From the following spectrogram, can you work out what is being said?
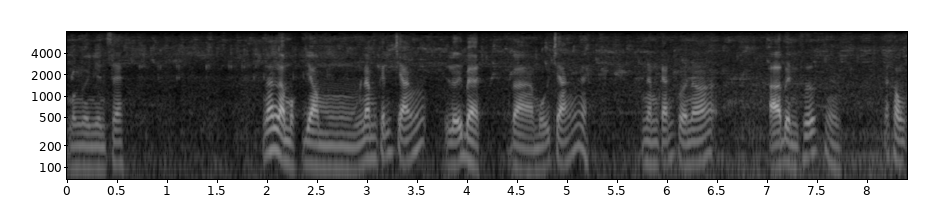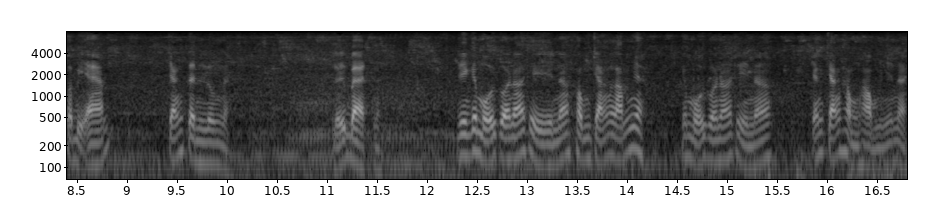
Mọi người nhìn xem. Nó là một dòng năm cánh trắng lưỡi bệt và mũi trắng này. Năm cánh của nó ở Bình Phước này, nó không có bị ám. Trắng tinh luôn nè. Lưỡi bệt nè. Riêng cái mũi của nó thì nó không trắng lắm nha. Cái mũi của nó thì nó trắng trắng hồng hồng như thế này.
